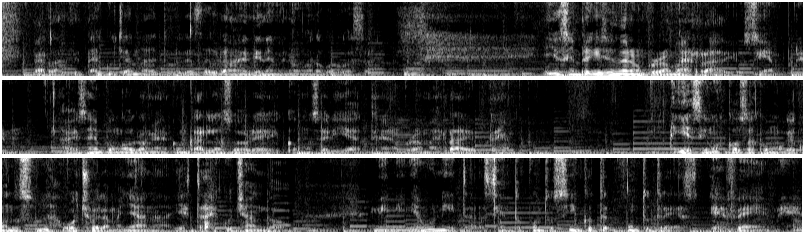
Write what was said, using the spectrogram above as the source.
¿verdad? Si estás escuchando esto, porque seguramente tienes mi número por WhatsApp. Y yo siempre quise tener un programa de radio, siempre. A veces me pongo a bromear con Carla sobre cómo sería tener un programa de radio, por ejemplo. Y decimos cosas como que cuando son las 8 de la mañana y estás escuchando Mi Niña Bonita 100.5.3 FM,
